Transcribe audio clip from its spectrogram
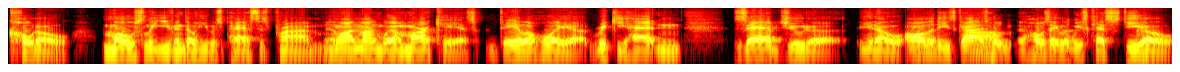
Cotto. Mosley, even though he was past his prime, yeah. Juan Manuel Marquez, De La Hoya, Ricky Hatton, Zab Judah, you know, all of these guys, um, Jose Luis Castillo,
